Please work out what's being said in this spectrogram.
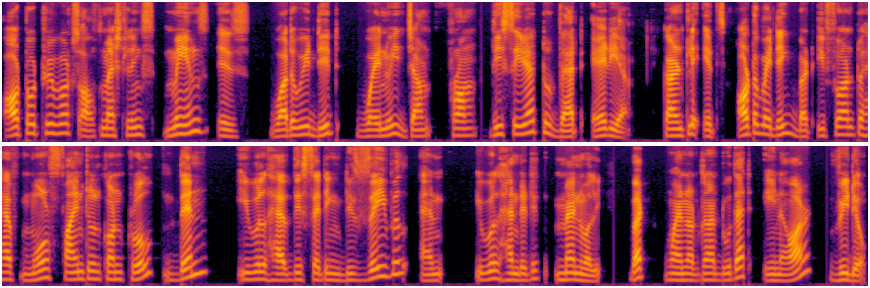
auto traverse off mesh links means is what we did when we jump from this area to that area currently it's automatic but if you want to have more fine tune control then you will have this setting disable and you will handle it manually. But we're not gonna do that in our video?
